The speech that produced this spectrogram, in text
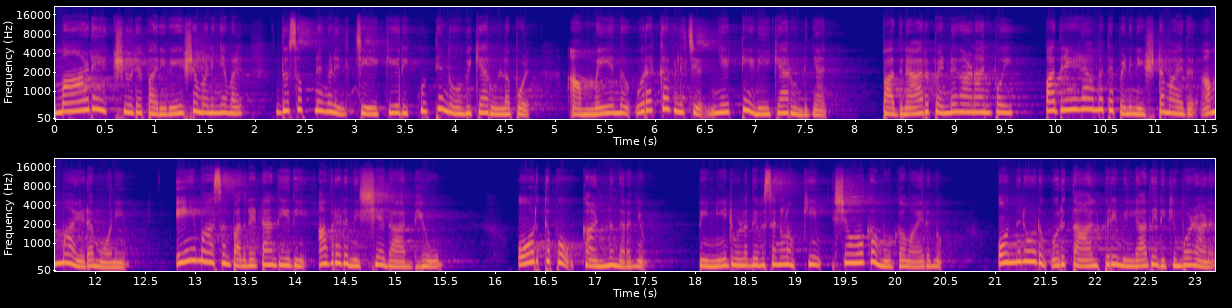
മാടയക്ഷിയുടെ പരിവേഷമണിഞ്ഞവൾ ദുസ്വപ്നങ്ങളിൽ ചേക്കേറി കുത്തി നോവിക്കാറുള്ളപ്പോൾ അമ്മയെന്ന് ഉറക്ക വിളിച്ച് ഞെട്ടി എണീക്കാറുണ്ട് ഞാൻ. പതിനാറ് പെണ്ണ് കാണാൻ പോയി. പതിനേഴാമത്തെ പെണ്ണിന് ഇഷ്ടമായത് അമ്മായിയുടെ മോനെയും. ഈ മാസം പതിനെട്ടാം തീയതി അവരുടെ നിശ്ചയദാർഢ്യവും. ഓർത്തപ്പോ കണ്ണു നിറഞ്ഞു. പിന്നീടുള്ള ദിവസങ്ങളൊക്കെയും ശോകമുഖമായിരുന്നു. ഒന്നിനോടും ഒരു താല്പര്യമില്ലാതെ ഇരിക്കുമ്പോഴാണ്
